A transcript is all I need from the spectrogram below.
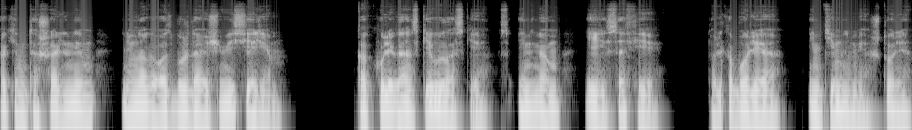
каким-то шальным, немного возбуждающим весельем как хулиганские вылазки с Ингом и Софией, только более интимными, что ли.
